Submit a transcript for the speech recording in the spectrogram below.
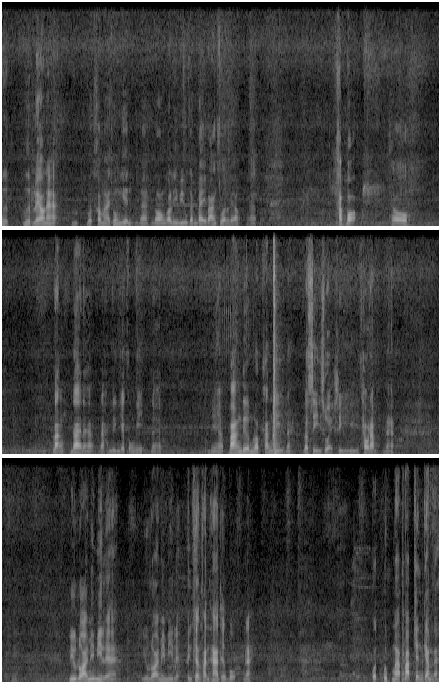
มืด มืดแล้วนะฮะ รถเข้ามาช่วงเย็นนะน้องก็รีวิวกันไปบางส่วนแล้วนะฮะพับเบาะแถวหลังได้นะฮะนะดึงจากตรงนี้นะฮะนี่ฮะบางเดิมรอบคันที่นะแล้วสีสวยสีเทาดำนะฮะริ้วรอยไม่มีเลยฮะริ้วรอยไม่มีเลย เป็นเครื่องพันห้าเทอร์โบนะ กดปุ๊บมาปั๊บเช่นกันนะ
